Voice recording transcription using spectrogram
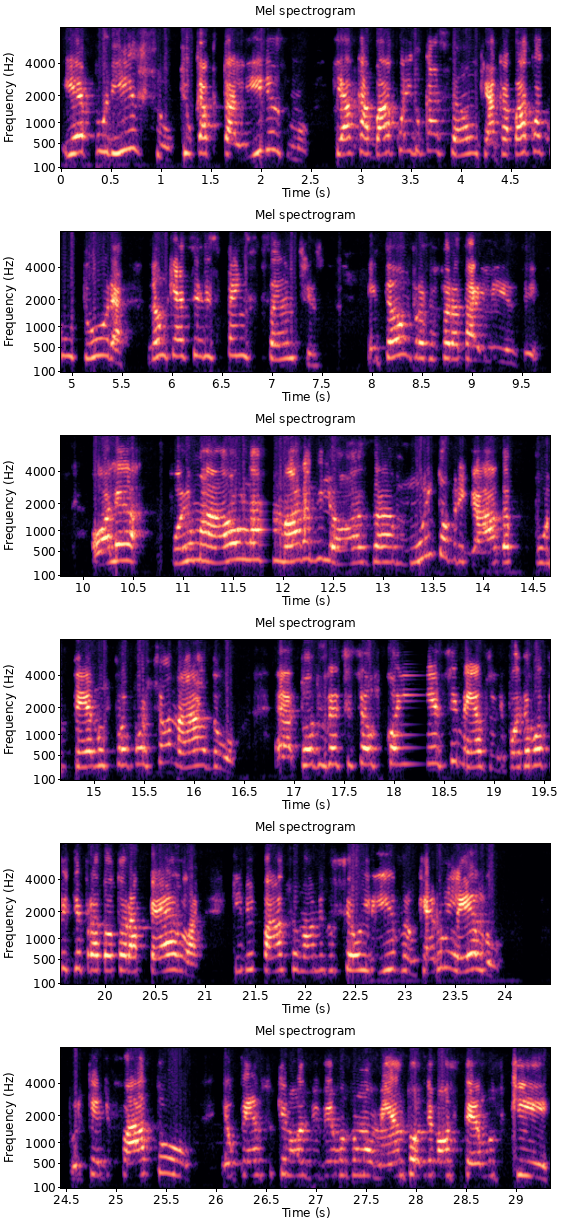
E é por isso que o capitalismo quer acabar com a educação, quer acabar com a cultura, não quer seres pensantes. Então, professora Thailise, olha, foi uma aula maravilhosa, muito obrigada por ter nos proporcionado é, todos esses seus conhecimentos. Depois eu vou pedir para a doutora Perla que me passe o nome do seu livro, quero lê-lo, porque, de fato, eu penso que nós vivemos um momento onde nós temos que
